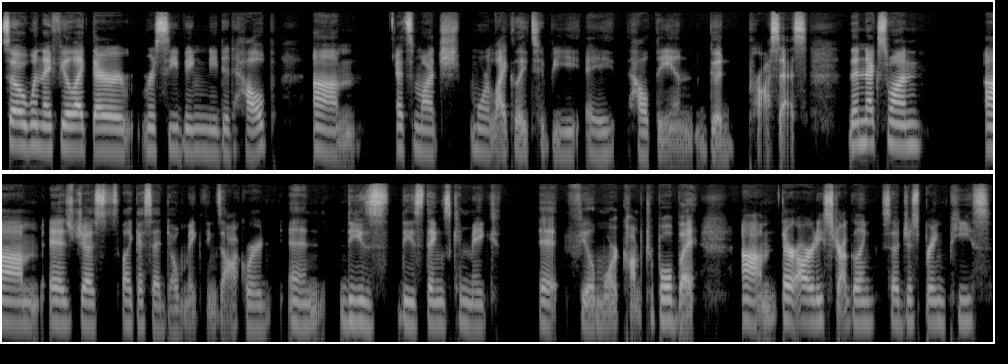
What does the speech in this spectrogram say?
So when they feel like they're receiving needed help, um, it's much more likely to be a healthy and good process. The next one um, is just like I said, don't make things awkward, and these these things can make it feel more comfortable, but um, they're already struggling. So just bring peace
